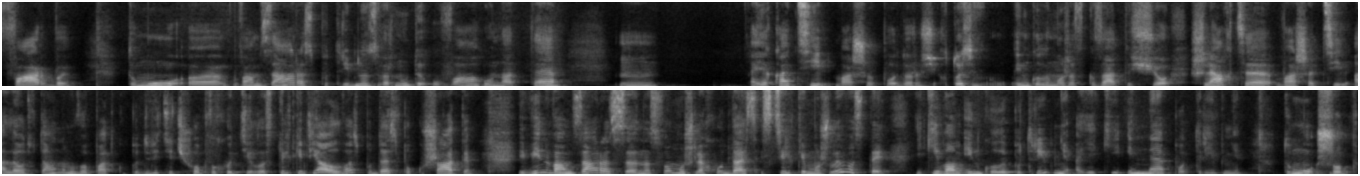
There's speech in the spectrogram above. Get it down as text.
фарби. Тому е, вам зараз потрібно звернути увагу на те, м, а яка ціль вашої подорожі. Хтось інколи може сказати, що шлях це ваша ціль, але от в даному випадку подивіться, чого б ви хотіли, оскільки дьявол вас буде спокушати. І він вам зараз е, на своєму шляху дасть стільки можливостей, які вам інколи потрібні, а які і не потрібні. Тому, щоб,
